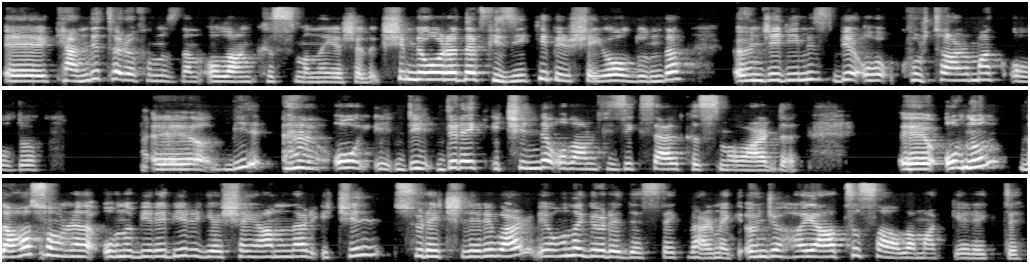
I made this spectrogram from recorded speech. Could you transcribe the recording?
e, kendi tarafımızdan olan kısmını yaşadık. Şimdi orada fiziki bir şey olduğunda önceliğimiz bir o kurtarmak oldu. Ee, bir o di- direkt içinde olan fiziksel kısmı vardı. Ee, onun daha sonra onu birebir yaşayanlar için süreçleri var ve ona göre destek vermek. Önce hayatı sağlamak gerekti.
